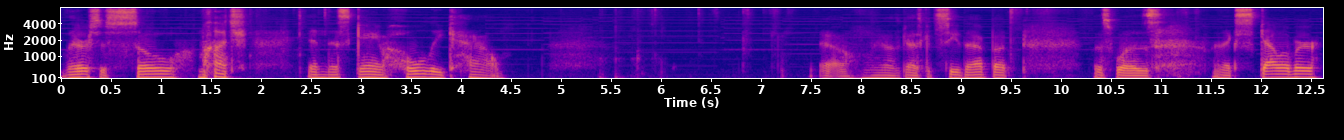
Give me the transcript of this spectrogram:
There's just so much in this game. Holy cow. Yeah, you know, guys could see that, but this was an Excalibur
